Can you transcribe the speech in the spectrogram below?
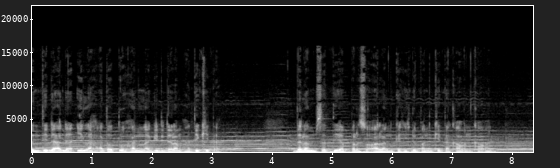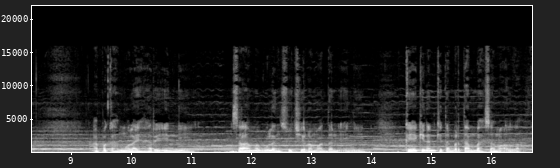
dan tidak ada ilah atau Tuhan lagi di dalam hati kita. Dalam setiap persoalan kehidupan kita kawan-kawan. Apakah mulai hari ini selama bulan suci Ramadan ini keyakinan kita bertambah sama Allah?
